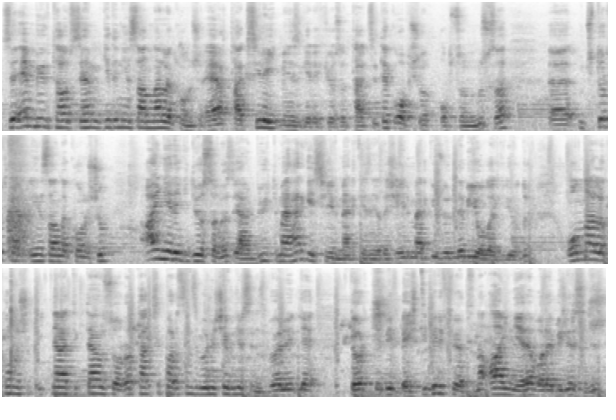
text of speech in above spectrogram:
Size en büyük tavsiyem gidin insanlarla konuşun. Eğer taksiyle gitmeniz gerekiyorsa, taksi tek opsiyon, opsiyonunuzsa e, 3-4 farklı insanla konuşup aynı yere gidiyorsanız yani büyük ihtimal herkes şehir merkezinde ya da şehir merkezi üzerinde bir yola gidiyordur. Onlarla konuşup ikna ettikten sonra taksi parasınızı bölüşebilirsiniz. Böylelikle dörtte bir, beşte bir fiyatına aynı yere varabilirsiniz.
